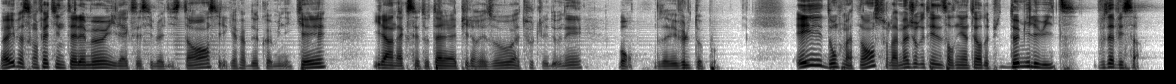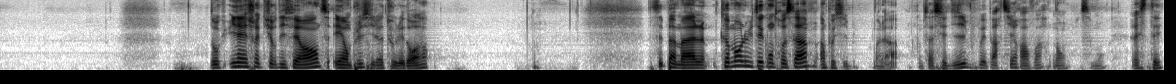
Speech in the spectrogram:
Bah oui, parce qu'en fait, Intel ME, il est accessible à distance, il est capable de communiquer, il a un accès total à la pile réseau, à toutes les données. Bon, vous avez vu le topo. Et donc maintenant, sur la majorité des ordinateurs depuis 2008, vous avez ça. Donc il a une structure différente et en plus il a tous les droits. C'est pas mal. Comment lutter contre ça? Impossible. Voilà, comme ça c'est dit, vous pouvez partir, au revoir. Non, c'est bon, restez.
